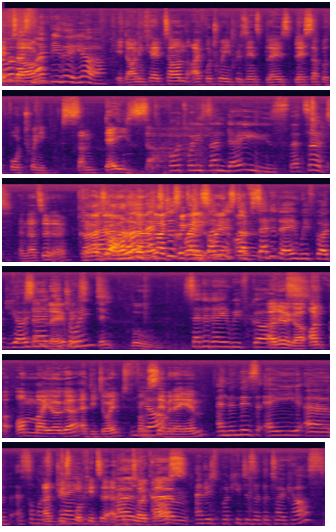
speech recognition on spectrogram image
Cape of us Town, might be there, yeah. eh, down in Cape Town, I420 presents Blaze Bless Up with 420 Sundays, 420 Sundays. That's it. and that's it, eh? Can Uh, I do a no, that's plug just quickly? on Sunday Wait, stuff. on- Saturday we've got yoga Saturday, at the joint. whoa. Saturday we've got. Oh, there we go. On on my yoga at the joint from Yeah. 7 a.m. And then there's a uh, someone's Andries playing. Potgieter at Guys, the Toke House. um, Andries Potgieter's at the Toke House.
